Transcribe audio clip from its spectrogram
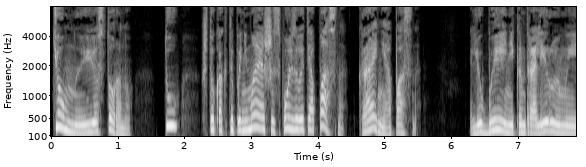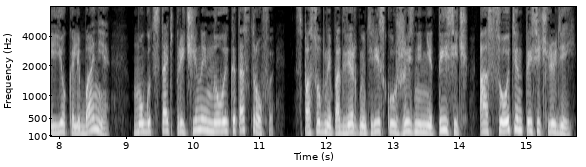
Темную ее сторону. Ту, что, как ты понимаешь, использовать опасно, крайне опасно. Любые неконтролируемые ее колебания могут стать причиной новой катастрофы, способной подвергнуть риску жизни не тысяч, а сотен тысяч людей.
